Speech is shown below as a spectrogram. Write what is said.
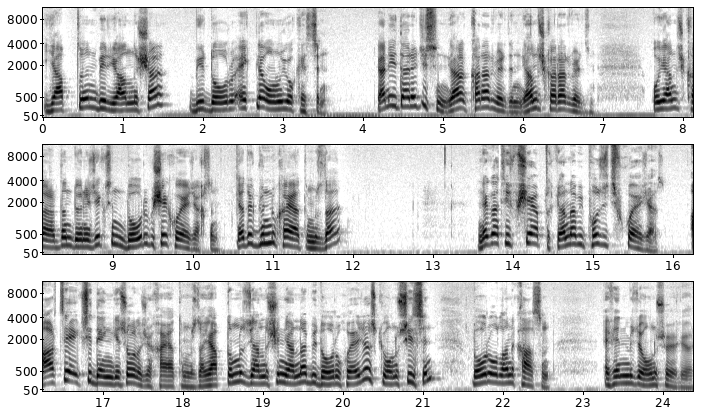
Yaptığın bir yanlışa bir doğru ekle onu yok etsin. Yani idarecisin. Ya karar verdin, yanlış karar verdin o yanlış karardan döneceksin, doğru bir şey koyacaksın. Ya da günlük hayatımızda negatif bir şey yaptık, yanına bir pozitif koyacağız. Artı eksi dengesi olacak hayatımızda. Yaptığımız yanlışın yanına bir doğru koyacağız ki onu silsin, doğru olanı kalsın. Efendimiz de onu söylüyor.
